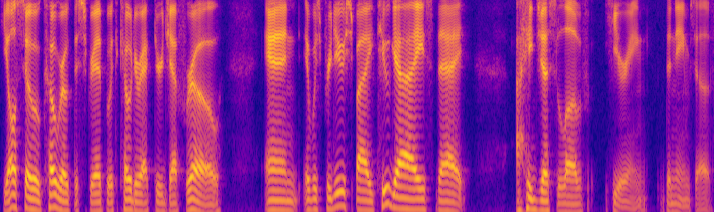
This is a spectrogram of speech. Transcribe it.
he also co-wrote the script with co-director Jeff Rowe, and it was produced by two guys that I just love hearing the names of.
